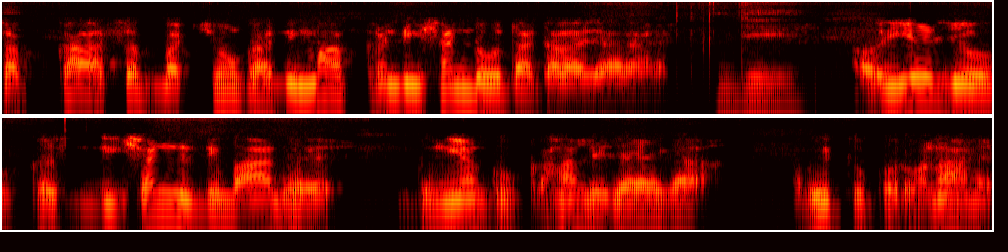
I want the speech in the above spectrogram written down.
सबका सब बच्चों का दिमाग कंडीशन होता चला जा रहा है। जी। और ये जो कंडीशन दिमाग है दुनिया को कहाँ ले जाएगा? अभी तो कोरोना है।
